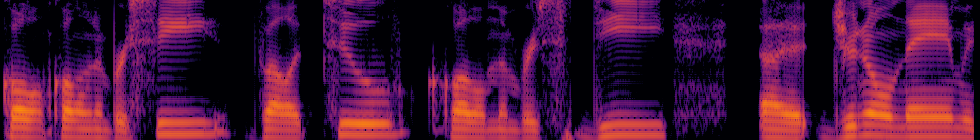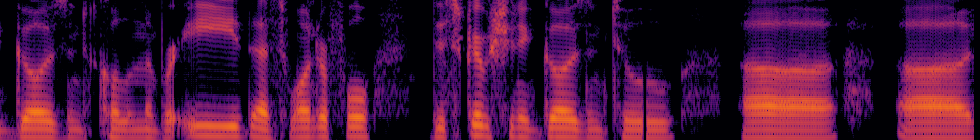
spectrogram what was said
column, column number C, valid 2, column number D, uh, general name, it goes into column number E. That's wonderful. Description, it goes into uh, uh,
